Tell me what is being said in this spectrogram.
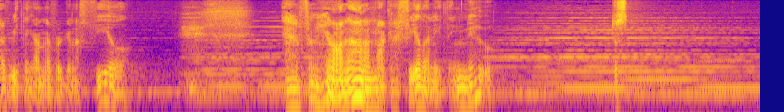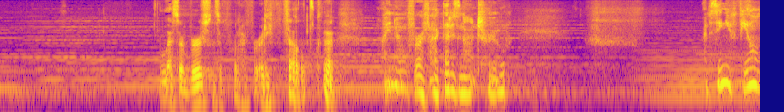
everything I'm ever gonna feel. And from here on out, I'm not gonna feel anything new. Just lesser versions of what I've already felt. I know for a fact that is not true. I've seen you feel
